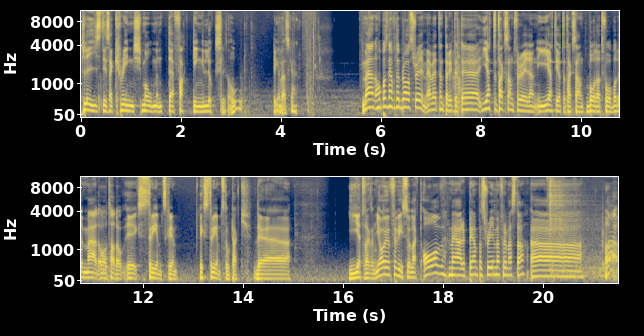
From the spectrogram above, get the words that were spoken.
Please, det är så cringe moment där fucking looks. Liksom. Oh, det är en väska här. Men hoppas ni har fått en bra stream. Jag vet inte riktigt. Det är jättetacksamt för raiden. Jätte, jättetacksamt. Båda två, både Mad och Taddo. Extremt, extremt, extremt stort tack. Det är jättetacksamt. Jag har ju förvisso lagt av med RPn på streamen för det mesta. Uh, ah.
